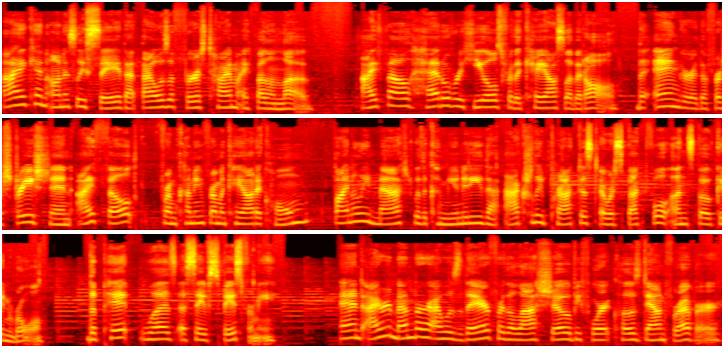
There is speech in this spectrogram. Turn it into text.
I can honestly say that that was the first time I fell in love. I fell head over heels for the chaos of it all. The anger, the frustration I felt from coming from a chaotic home finally matched with a community that actually practiced a respectful, unspoken rule. The pit was a safe space for me. And I remember I was there for the last show before it closed down forever,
